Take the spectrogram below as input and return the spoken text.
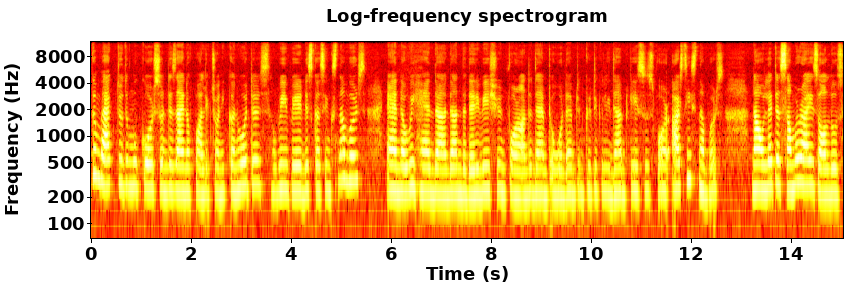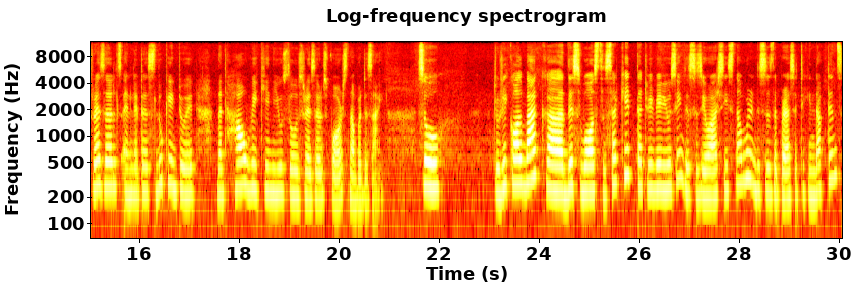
Welcome back to the MOOC course on design of power electronic converters. We were discussing snubbers and uh, we had uh, done the derivation for underdamped, overdamped and critically damped cases for RC snubbers. Now let us summarize all those results and let us look into it that how we can use those results for snubber design. So to recall back uh, this was the circuit that we were using. This is your RC snubber and this is the parasitic inductance.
